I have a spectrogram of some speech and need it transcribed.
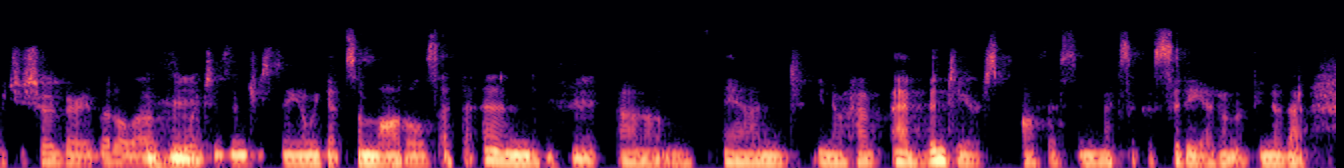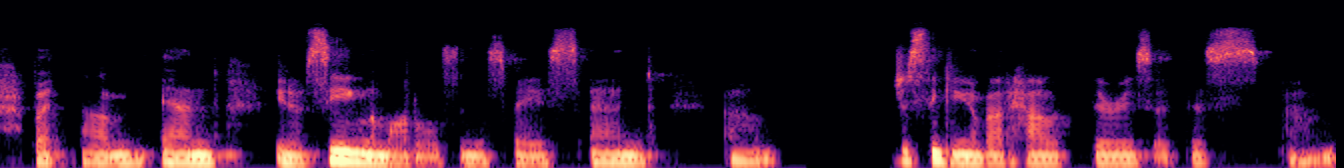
which you showed very little of, Mhm. which is interesting. And we get some models at the end Mhm. um, and you know have I've been to your office in Mexico City. I don't know if you know that, but um, and you know seeing the models in the space and um, just thinking about how there is a, this um,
